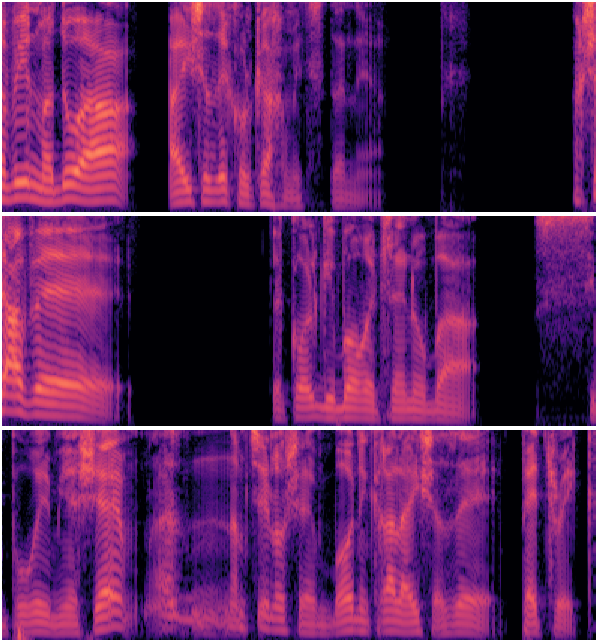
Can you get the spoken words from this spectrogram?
נבין מדוע האיש הזה כל כך מצטנע. עכשיו, אה, לכל גיבור אצלנו בסיפורים יש שם, אז נמציא לו שם. בואו נקרא לאיש הזה פטריק.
